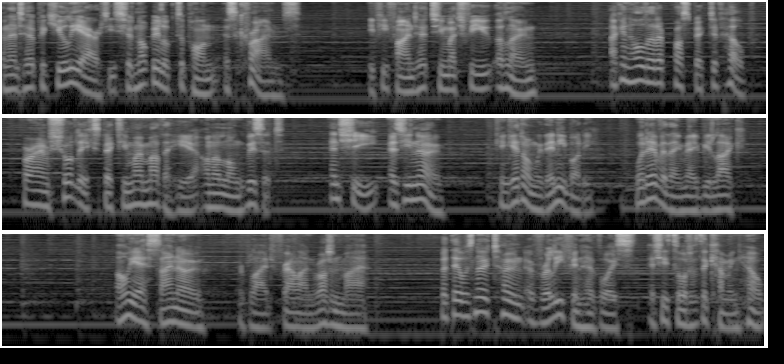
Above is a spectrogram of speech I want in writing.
and that her peculiarities should not be looked upon as crimes. If you find her too much for you alone, I can hold out a prospect of help, for I am shortly expecting my mother here on a long visit, and she, as you know, can get on with anybody, whatever they may be like. Oh, yes, I know, replied Fraulein Rottenmeier. but there was no tone of relief in her voice as she thought of the coming help.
